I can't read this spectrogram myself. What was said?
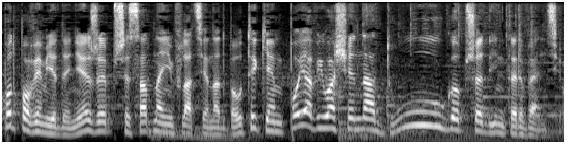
Podpowiem jedynie, że przesadna inflacja nad Bałtykiem pojawiła się na długo przed interwencją,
